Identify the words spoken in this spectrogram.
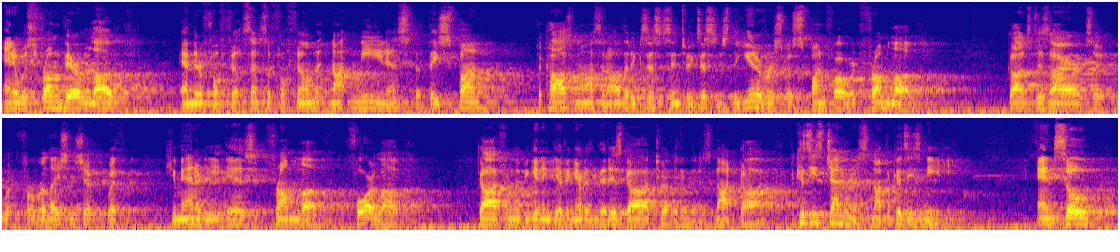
and it was from their love and their fulfill- sense of fulfillment, not neediness, that they spun the cosmos and all that exists into existence. The universe was spun forward from love. God's desire to, for relationship with humanity is from love, for love. God from the beginning giving everything that is God to everything that is not God, because He's generous, not because He's needy. And so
